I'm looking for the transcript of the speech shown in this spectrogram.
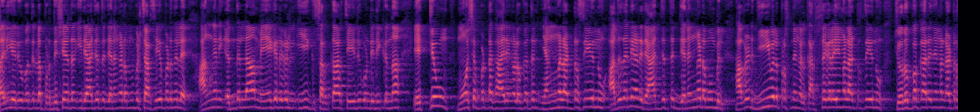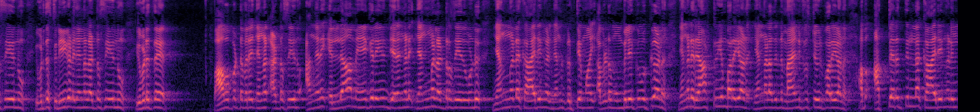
വലിയ രൂപത്തിലുള്ള പ്രതിഷേധം ഈ രാജ്യത്തെ ജനങ്ങളുടെ മുമ്പിൽ ചർച്ച ചെയ്യപ്പെടുന്നില്ലേ? അങ്ങനെ എന്തെല്ലാം മേഖലകളിൽ ഈ സർക്കാർ ചെയ്തുകൊണ്ടിരിക്കുന്ന ഏറ്റവും മോശപ്പെട്ട കാര്യങ്ങളൊക്കെ ഞങ്ങൾ അഡ്രസ്സ് ചെയ്യുന്നു. അത് തന്നെയാണ് രാജ്യത്തെ ജനങ്ങളുടെ മുമ്പിൽ അവരുടെ ജീവൽ പ്രശ്നങ്ങൾ. കർഷകരെ ഞങ്ങൾ അഡ്രസ്സ് ചെയ്യുന്നു. ചെറുപ്പക്കാരെ ഞങ്ങൾ അഡ്രസ്സ് ചെയ്യുന്നു. ഇവിടുത്തെ സ്ത്രീകളെ ഞങ്ങൾ അഡ്രസ്സ് ചെയ്യുന്നു. ഇവിടുത്തെ പാവപ്പെട്ടവരെ ഞങ്ങൾ അഡ്രസ്സ് ചെയ്യുന്നു. അങ്ങനെ എല്ലാ മേഖലയിലും ജനങ്ങളെ ഞങ്ങൾ അഡ്രസ്സ് ചെയ്തുകൊണ്ട് ഞങ്ങളുടെ കാര്യങ്ങൾ ഞങ്ങൾ കൃത്യമായി അവരുടെ മുമ്പിലേക്ക് വെക്കുകയാണ്. ഞങ്ങളുടെ രാഷ്ട്രീയം പറയാണ്. ഞങ്ങൾ അതിന്റെ മാനിഫെസ്റ്റോയിൽ പറയാണ്. അപ്പോൾ അത്തരത്തിലുള്ള കാര്യങ്ങളിൽ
